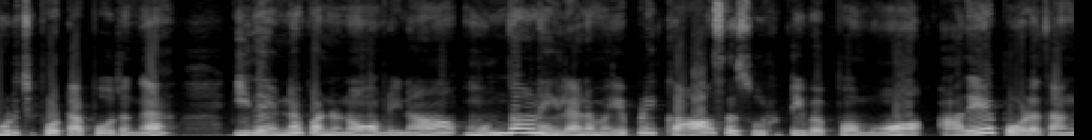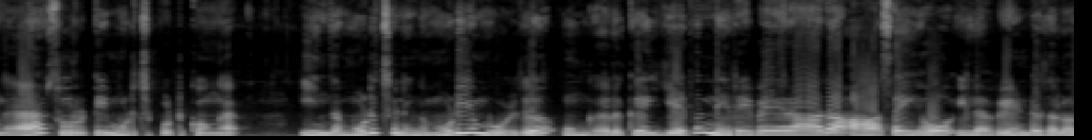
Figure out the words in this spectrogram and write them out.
முடிச்சு போட்டால் போதுங்க. இதை என்ன பண்ணணும் அப்படின்னா முந்தானையில் நம்ம எப்படி காசை சுருட்டி வைப்போமோ அதே போல தாங்க சுருட்டி முடிச்சு போட்டுக்கோங்க. இந்த முடிச்சு நீங்கள் முடியும் பொழுது உங்களுக்கு எது நிறைவேறாத ஆசையோ இல்லை வேண்டுதலோ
